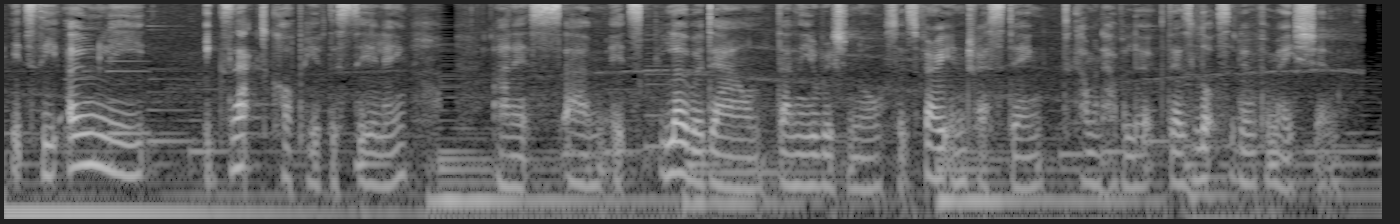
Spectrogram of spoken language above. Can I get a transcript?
It's the only exact copy of the ceiling and it's, um, it's lower down than the original so it's very interesting to come and have a look. There's lots of information.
